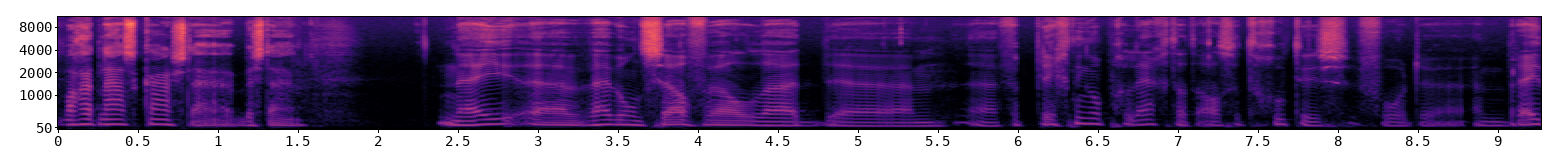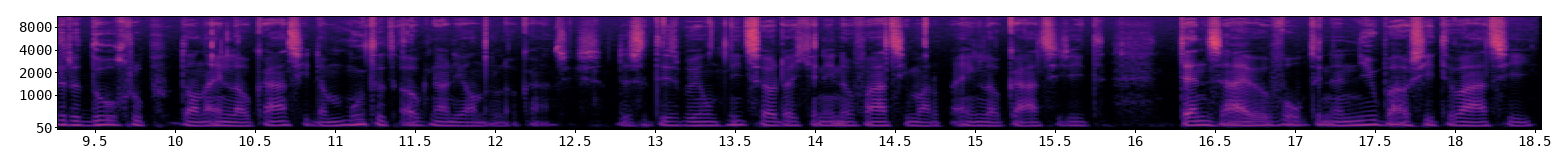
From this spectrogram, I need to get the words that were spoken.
mag het naast elkaar sta, bestaan? Nee, uh, we hebben onszelf wel uh, de uh, verplichting opgelegd dat als het goed is voor de, een bredere doelgroep dan één locatie, dan moet het ook naar die andere locaties. Dus het is bij ons niet zo dat je een innovatie maar op één locatie ziet. Tenzij we bijvoorbeeld in een nieuwbouwsituatie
